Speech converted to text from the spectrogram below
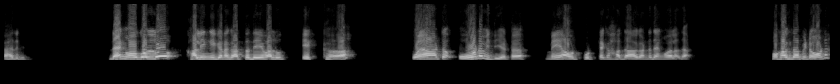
පැහැදිලිද? දැන් ඕගොල්ලෝ කලින් ඉගෙන ගත්ත දේවලුත් එක්ක ඔයාට ඕන විදියට මේ අවුට්පුට් එක හදාගන්න දැන් ඔයාලා දා. මොකක්ද අපිට ඕන?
